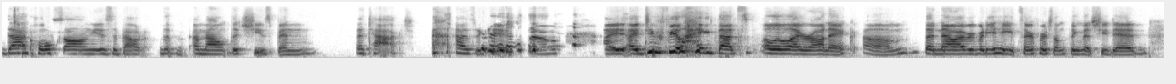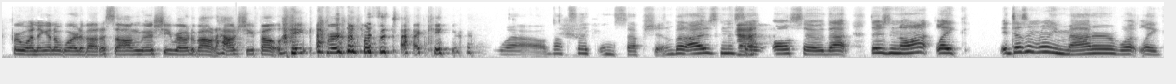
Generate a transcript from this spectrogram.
that whole song is about the amount that she's been attacked as a kid. So I, I do feel like that's a little ironic um, that now everybody hates her for something that she did for winning an award about a song that she wrote about how she felt like everyone was attacking her. Wow, that's like Inception. But I was gonna Yeah. say also that there's not like it doesn't really matter what like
